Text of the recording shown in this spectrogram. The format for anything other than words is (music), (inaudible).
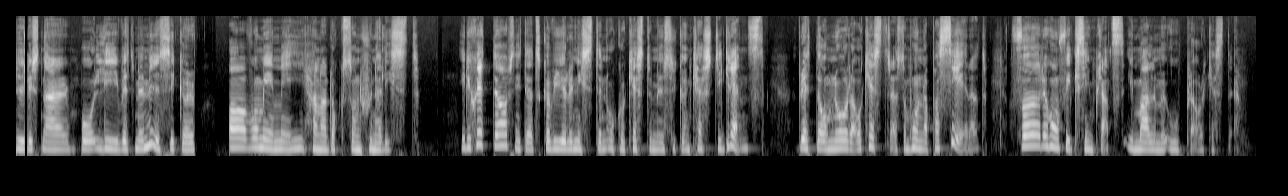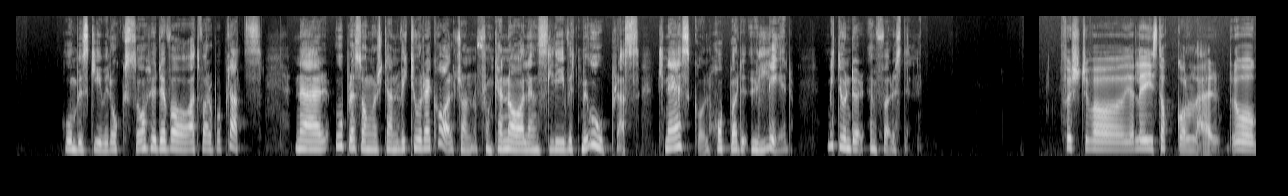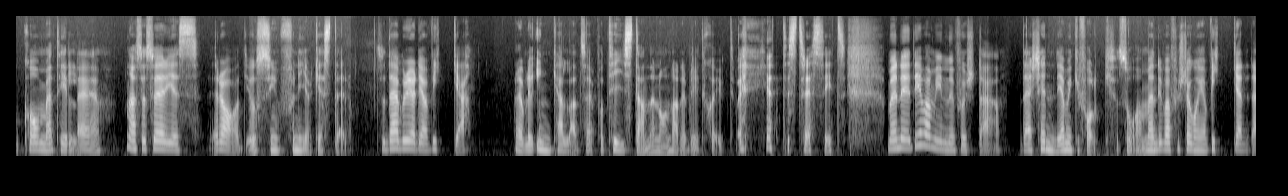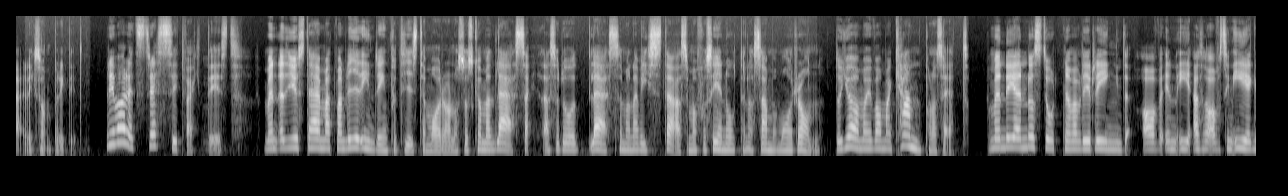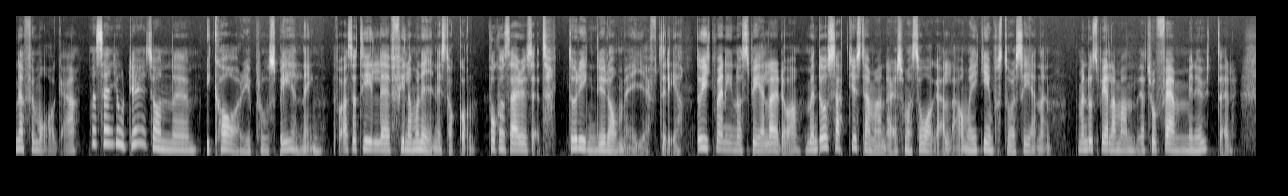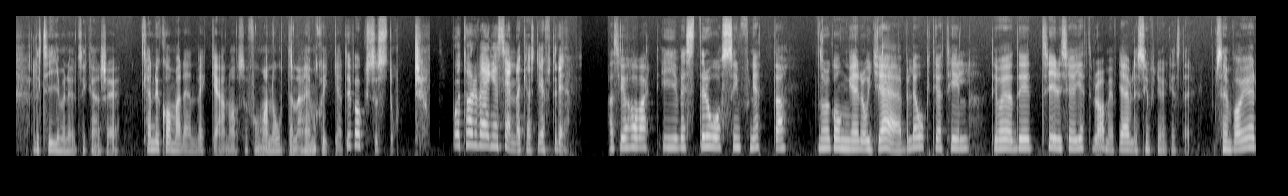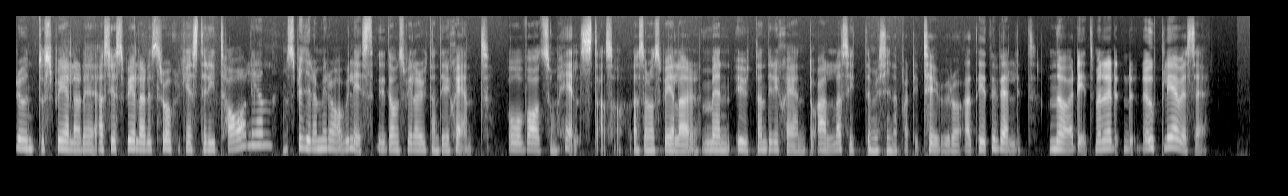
Du lyssnar på Livet med musiker av och med mig, Hanna Doxon, journalist. I det sjätte avsnittet ska violinisten och orkestermusikern Kersti Gräns berätta om några orkestrar som hon har passerat före hon fick sin plats i Malmö Operaorkester. Hon beskriver också hur det var att vara på plats när operasångerskan Victoria Karlsson från kanalens Livet med Operas knäskål hoppade ur led mitt under en föreställning. Först var jag i Stockholm där. Då kom jag till eh, alltså Sveriges Radios symfoniorkester. Så där började jag vicka. Jag blev inkallad så på tisdagen när någon hade blivit sjuk. Det var (laughs) jättestressigt. Men det, eh, det var min första... Där kände jag mycket folk så. Men det var första gången jag vickade där liksom på riktigt. Det var rätt stressigt faktiskt. Men eh, just det här med att man blir inringd på tisdag morgon och så ska man läsa, alltså då läser man Avista, alltså man får se noterna samma morgon. Då gör man ju vad man kan på något sätt. Men det är ändå stort när man blir ringd av, en, e, alltså av sin egna förmåga. Men sen gjorde jag en sån eh, vikarieprovspelning. Alltså till eh, Filharmonin i Stockholm. På Konserthuset. Då ringde ju de mig efter det. Då gick man in och spelade då. Men då satt ju stämman där så man såg alla. Och man gick in på stora scenen. Men då spelar man, jag tror fem minuter. Eller tio minuter kanske. Kan du komma den veckan? Och så får man noterna hemskickat. Det var också stort. Vad tar du vägen sen då, Kersti, efter det? Alltså jag har varit i Västerås Sinfonietta några gånger och Gävle åkte jag till. Det, var, det trivdes jag jättebra med, Gävle symfoniorkester. Sen var jag runt och spelade, alltså jag spelade stråkorkester i Italien, Spira Mirabilis, de spelar utan dirigent. Och vad som helst alltså. Alltså de spelar, men utan dirigent och alla sitter med sina partitur. Och det är väldigt nördigt, men en upplevelse.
